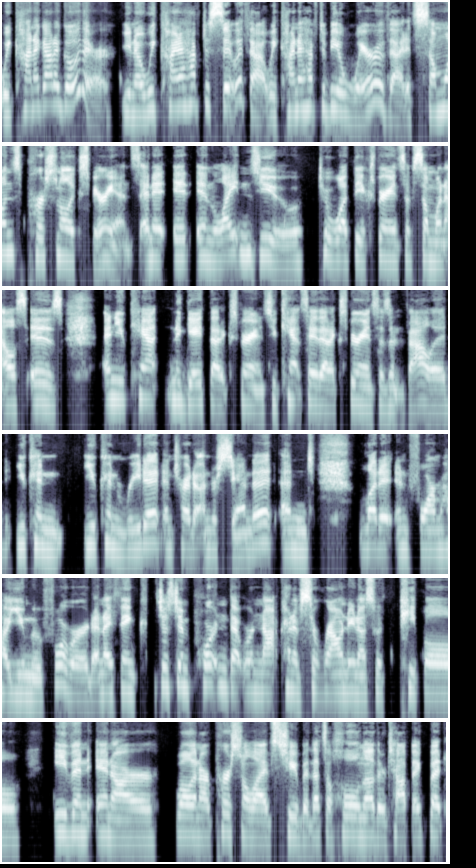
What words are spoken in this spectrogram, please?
we kind of got to go there you know we kind of have to sit with that. We kind of have to be aware of that. It's someone's personal experience and it, it enlightens you to what the experience of someone else is. And you can't negate that experience. You can't say that experience isn't valid. You can you can read it and try to understand it and let it inform how you move forward. And i think just important that we're not kind of surrounding us with people even in our well in our personal lives too but that's a whole nother topic. But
